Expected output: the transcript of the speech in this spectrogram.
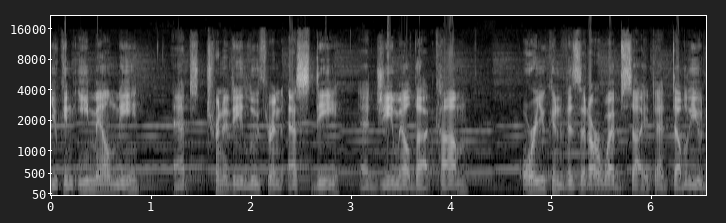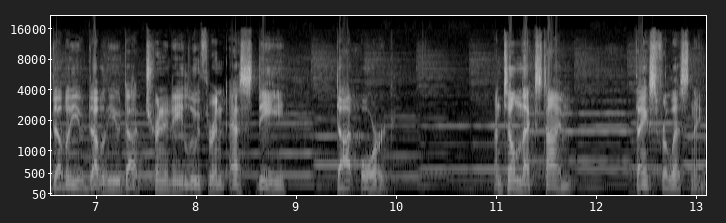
you can email me at trinitylutheransd at gmail.com or you can visit our website at www.trinitylutheransd.org. Until next time, thanks for listening.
